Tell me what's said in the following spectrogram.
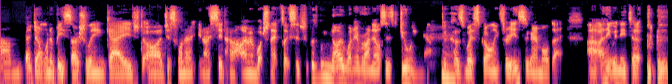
um, they don't want to be socially engaged. Oh, I just want to you know sit at home and watch Netflix. It's because we know what everyone else is doing now mm. because we're scrolling through Instagram all day. Uh, I think we need to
